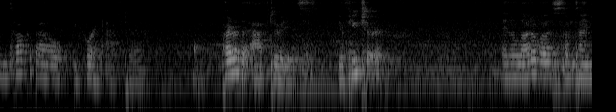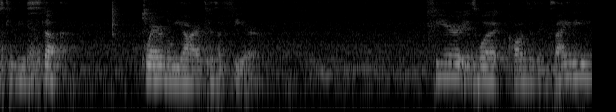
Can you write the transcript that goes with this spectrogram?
When we talk about before and after, part of the after is your future. And a lot of us sometimes can be stuck wherever we are because of fear. Fear is what causes anxiety.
